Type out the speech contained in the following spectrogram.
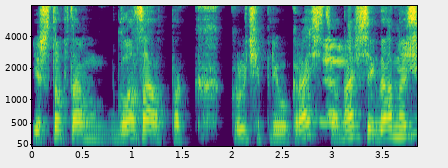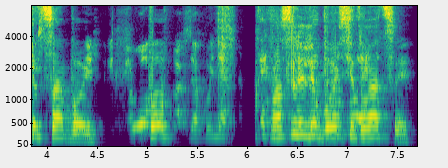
и чтобы там глаза покруче приукрасить, да. она всегда носит с собой. По... После любой ситуации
